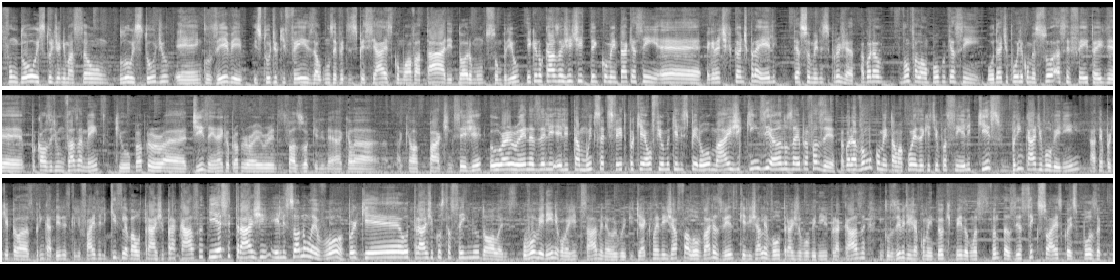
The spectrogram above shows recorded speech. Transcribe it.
fundou o estúdio de animação Blue Studio, é, inclusive estúdio que fez alguns eventos especiais como Avatar e Thor: O Mundo Sombrio, e que no caso a gente tem que comentar que assim é, é gratificante para ele ter assumido esse projeto. Agora, vamos falar um pouco que assim, o Deadpool ele começou a ser feito aí de, por causa de um vazamento que o próprio uh, dizem, né, que o próprio Ryan Reynolds vazou aquele, né, aquela aquela parte em CG. O Ryan Reynolds, ele, ele tá muito satisfeito porque é o filme que ele esperou mais de 15 anos aí para fazer. Agora, vamos comentar uma coisa que, tipo assim, ele quis brincar de Wolverine, até porque pelas brincadeiras que ele faz, ele quis levar o traje para casa, e esse traje ele só não levou porque o traje custa 100 mil dólares. O Wolverine, como a gente sabe, né, o Rick Jackman, ele já falou várias vezes que ele já levou o traje do Wolverine para casa, inclusive ele já comentou que fez algumas fantasias sexuais com a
